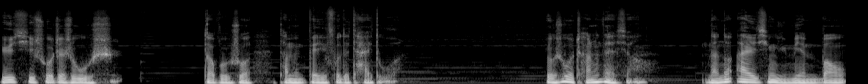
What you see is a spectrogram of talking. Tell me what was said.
与其说这是务实，倒不如说他们背负的太多了。有时我常常在想，难道爱情与面包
